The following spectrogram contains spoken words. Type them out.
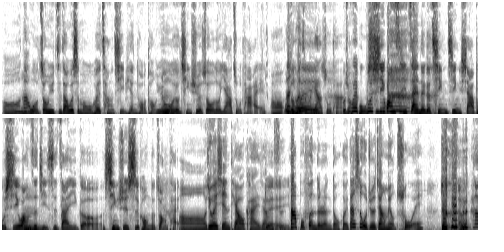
哦，那我终于知道为什么我会长期偏头痛，因为我有情绪的时候，我都压住它。哎，哦，那你会怎么压住它？我就会不希望自己在那个情境下，不希望自己是在一个情绪失控的状态。哦，就会先跳开这样子。大部分的人都会，但是我觉得这样没有错。哎。就 那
